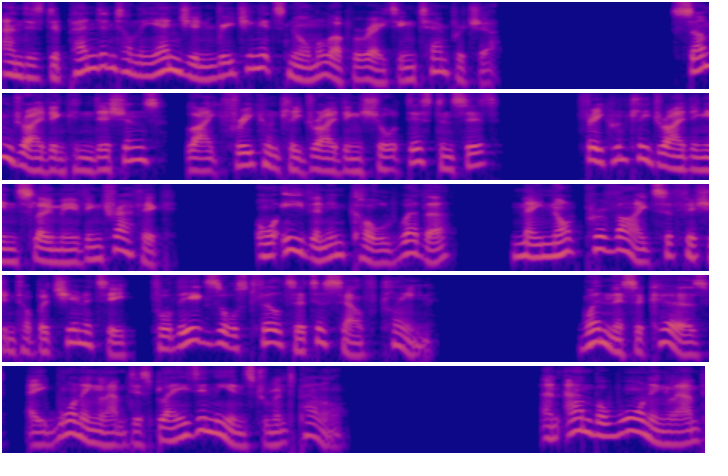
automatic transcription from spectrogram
and is dependent on the engine reaching its normal operating temperature. Some driving conditions, like frequently driving short distances, frequently driving in slow-moving traffic, or even in cold weather, may not provide sufficient opportunity for the exhaust filter to self-clean. When this occurs, a warning lamp displays in the instrument panel. An amber warning lamp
